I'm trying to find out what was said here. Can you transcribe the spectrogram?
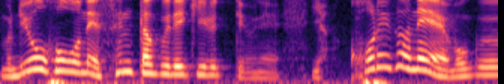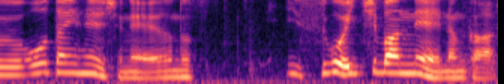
両方ね、選択できるっていうね、いや、これがね、僕、大谷選手ね、あのすごい一番ね、なんか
